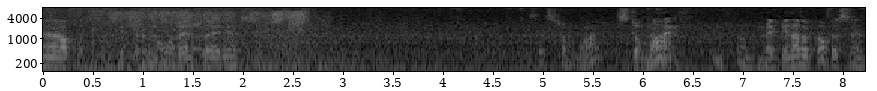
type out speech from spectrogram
I'll get rid of them all eventually, I guess. Is that still mine? Still mine. Oh, make me another Apophis then.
